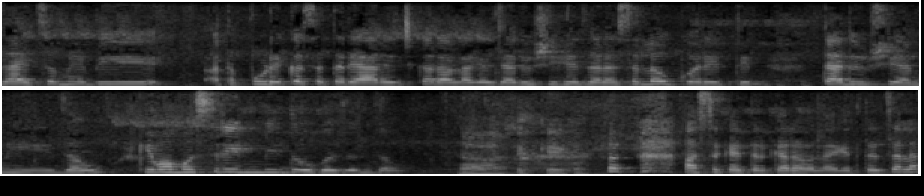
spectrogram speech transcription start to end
जायचं मे बी आता पुढे कसं तरी अरेंज करावं लागेल ज्या दिवशी हे जरासं लवकर येतील त्या दिवशी आम्ही जाऊ. किंवा मग श्रीन मी दोघं जण जाऊ. हा असं काहीतरी करावं लागेल. तर चला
